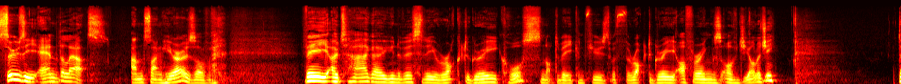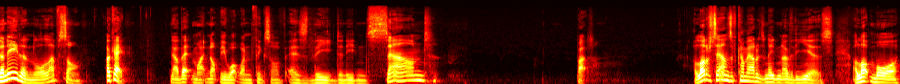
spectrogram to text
Susie and the Louts, unsung heroes of the Otago University Rock Degree course, not to be confused with the Rock Degree offerings of geology. Dunedin Love Song. Okay, now that might not be what one thinks of as the Dunedin sound, but a lot of sounds have come out of Dunedin over the years, a lot more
